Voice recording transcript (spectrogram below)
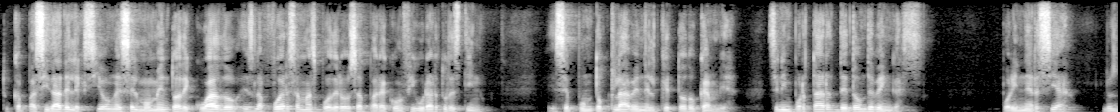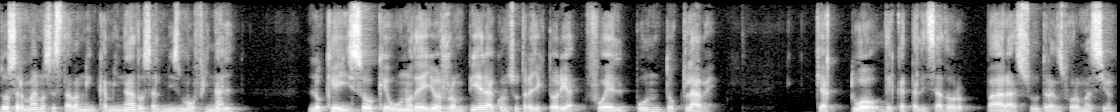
Tu capacidad de elección es el momento adecuado, es la fuerza más poderosa para configurar tu destino, ese punto clave en el que todo cambia, sin importar de dónde vengas. Por inercia, los dos hermanos estaban encaminados al mismo final. Lo que hizo que uno de ellos rompiera con su trayectoria fue el punto clave que actuó de catalizador para su transformación.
